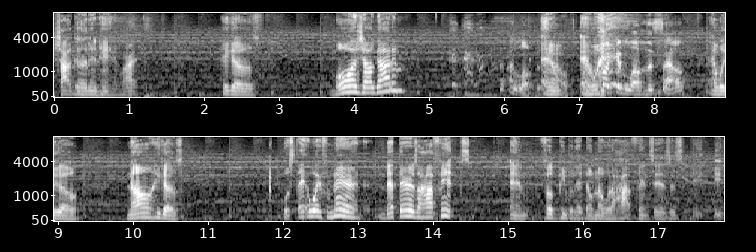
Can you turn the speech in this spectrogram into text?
shotgun in hand, right? He goes, Boys, y'all got him? I love the And- South. and I we- fucking love the South. And we go, No. He goes, Well, stay away from there. That there is a hot fence. And for people that don't know what a hot fence is, it's, it, it,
